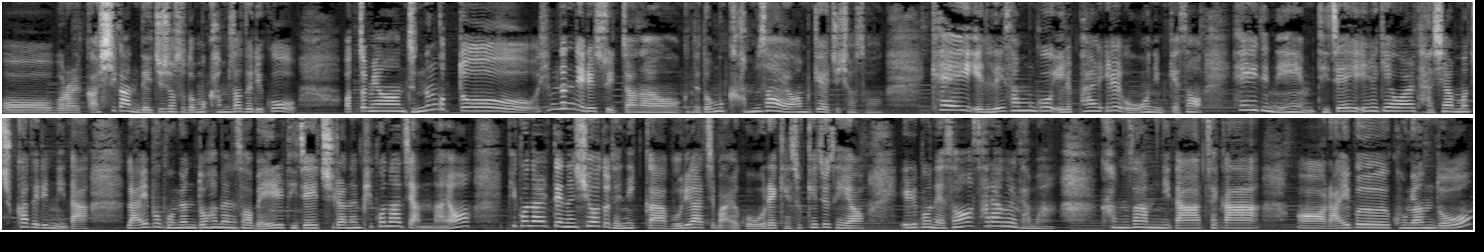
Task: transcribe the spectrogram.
어, 뭐랄까, 시간 내주셔서 너무 감사드리고, 어쩌면 듣는 것도 힘든 일일 수 있잖아요. 근데 너무 감사해요. 함께 해주셔서. K123918155님께서 헤이디님, DJ 1개월 다시 한번 축하드립니다. 라이브 공연도 하면서 매일 DJ 출연은 피곤하지 않나요? 피곤할 때는 쉬어도 되니까 무리하지 말고 오래 계속해주세요. 일본에서 사랑을 담아. 감사합니다. 제가, 어, 라이브 공연도,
